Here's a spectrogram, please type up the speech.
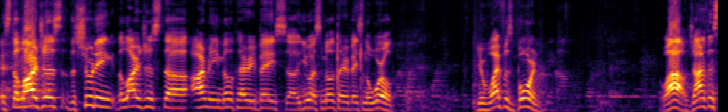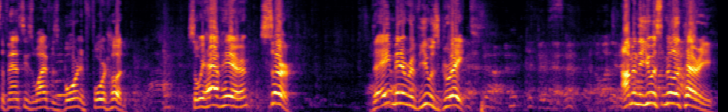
It's the largest, the shooting, the largest uh, army military base, uh, U.S. military base in the world. Your wife was born. Wow, Jonathan Stefanski's wife was born in Fort Hood. So we have here, sir. The eight-minute review is great. I'm in the U.S. military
